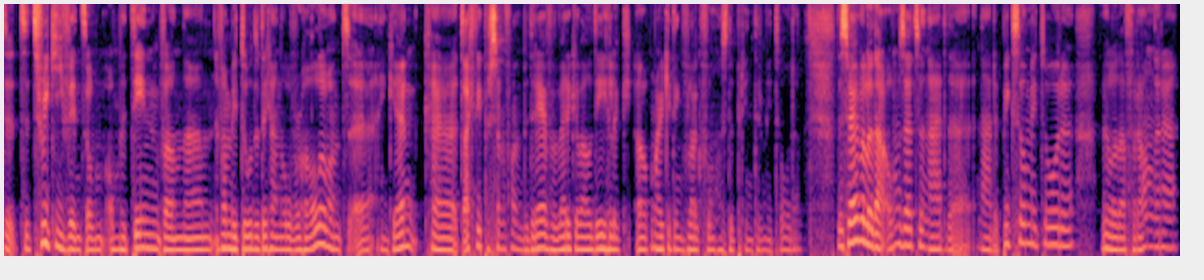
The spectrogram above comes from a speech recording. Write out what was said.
te, tricky vindt om, om meteen van, um, van methode te gaan overhalen. Want uh, again, 80% van de bedrijven werken wel degelijk op marketingvlak volgens de printermethode. Dus wij willen dat omzetten naar de, naar de pixelmethode, willen dat veranderen.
